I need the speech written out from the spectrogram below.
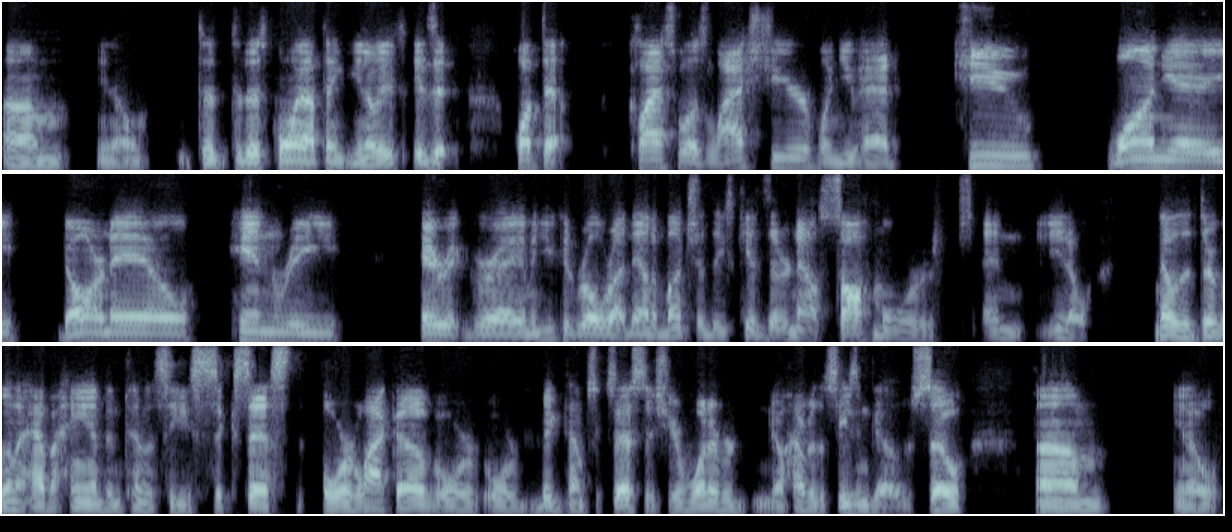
um, you know, to, to this point, I think you know, is, is it what that class was last year when you had Q, Wanya, Darnell, Henry, Eric Gray. I mean, you could roll right down a bunch of these kids that are now sophomores, and you know, know that they're going to have a hand in Tennessee's success or lack of, or or big time success this year, whatever you know, however the season goes. So, um, you know,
